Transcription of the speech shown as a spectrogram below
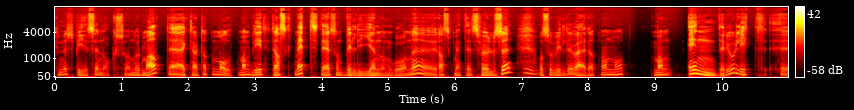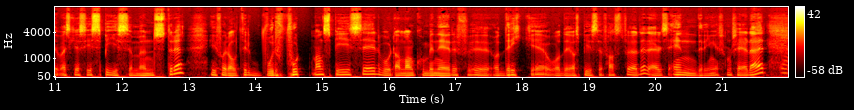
kunne spise nokså normalt. Det er klart at man blir raskt mett. Det er et sånt veldig gjennomgående rask metthetsfølelse. Og så vil det være at man må man endrer jo litt eh, hva skal jeg si, spisemønstre i forhold til hvor fort man spiser, hvordan man kombinerer eh, å drikke og det å spise fast føde. Det er visse endringer som skjer der. Ja.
